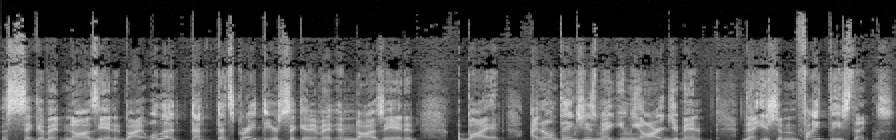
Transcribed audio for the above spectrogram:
uh, sick of it, nauseated by it. Well, that, that that's great that you're sick of it and nauseated by it. I don't think she's making the argument that you shouldn't fight these things.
